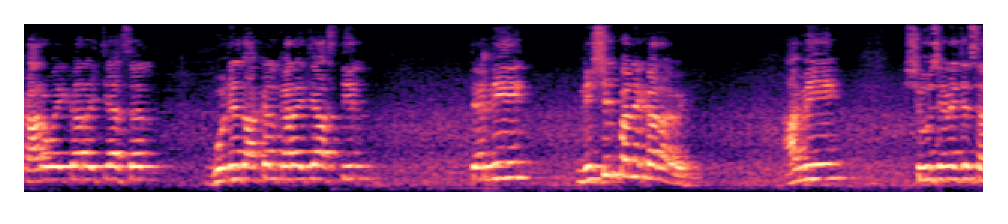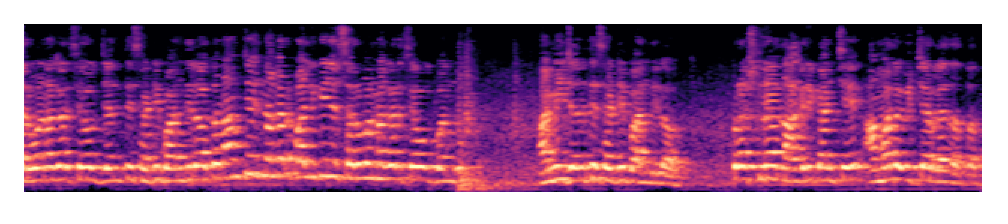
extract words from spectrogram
कारवाई करायची असेल गुन्हे दाखल करायचे असतील त्यांनी निश्चितपणे करावे. आम्ही शिवसेनेचे सर्व नगरसेवक जनतेसाठी बांधील होतो आणि आमचे नगरपालिकेचे सर्व नगरसेवक बंधू आम्ही जनतेसाठी बांधील आहोत. प्रश्न नागरिकांचे आम्हाला विचारले जातात.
